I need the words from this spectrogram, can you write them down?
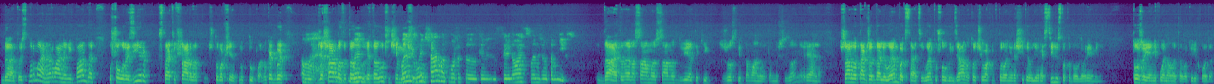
да, то есть нормально, нормально у них банда. Ушел Розир, кстати, в Шарлотт, что вообще, ну, тупо. Ну, как бы для Шарлотт это, Мен- это лучше, чем ничего. Менеджмент Шарлот может э, соревноваться с менеджментом Никс. Да, это, наверное, самые, самых две таких жестких команды в этом межсезонье, реально. Шарлот также отдали Лэмбо, кстати. Лэмб ушел в Индиану, тот чувак, на которого они рассчитывали и растили столько долго времени. Тоже я не понял этого перехода.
